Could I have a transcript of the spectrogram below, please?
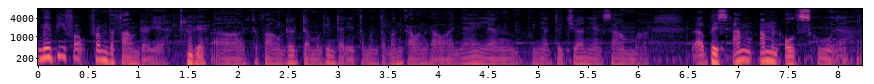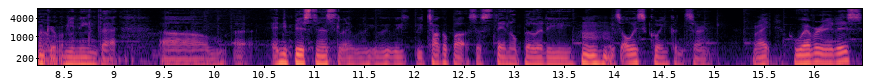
maybe from from the founder ya. Oke. Uh, the founder dan mungkin dari teman-teman kawan-kawannya yang punya tujuan yang sama. Uh, bas- I'm I'm an old school ya, uh, Pak. meaning that um, uh, any business like we, we, we talk about sustainability, Mhm. it's always going concern, right? Whoever it is,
